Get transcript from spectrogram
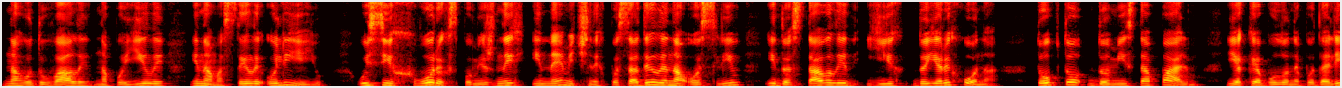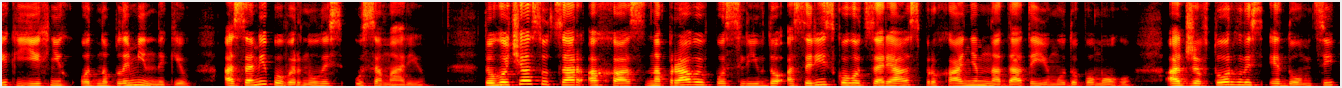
нагодували, напоїли і намастили олією. Усіх хворих з поміж них і немічних посадили на ослів і доставили їх до Єрихона, тобто до міста Пальм, яке було неподалік їхніх одноплемінників, а самі повернулись у Самарію. Того часу цар Ахаз направив послів до асирійського царя з проханням надати йому допомогу, адже вторглись едомці,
